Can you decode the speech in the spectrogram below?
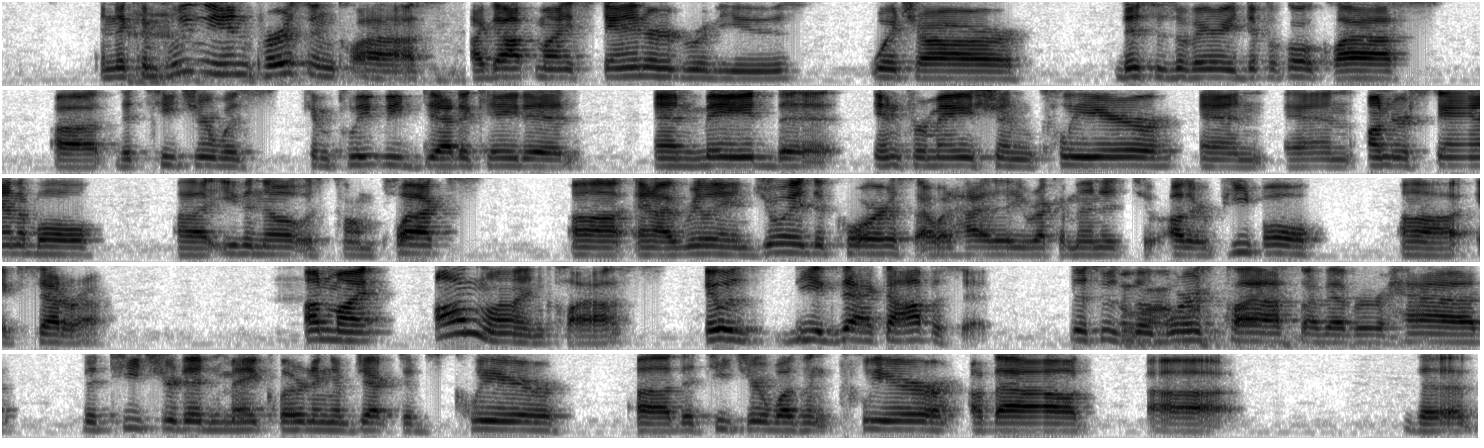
In the mm. completely in-person class, I got my standard reviews, which are, this is a very difficult class. Uh, the teacher was completely dedicated and made the information clear and, and understandable, uh, even though it was complex. Uh, and I really enjoyed the course. I would highly recommend it to other people, uh, etc. On my online class, it was the exact opposite. This was oh, the wow. worst class I've ever had. The teacher didn't make learning objectives clear. Uh, the teacher wasn't clear about uh, the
